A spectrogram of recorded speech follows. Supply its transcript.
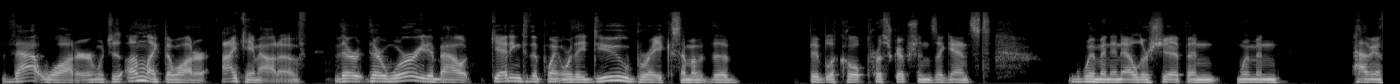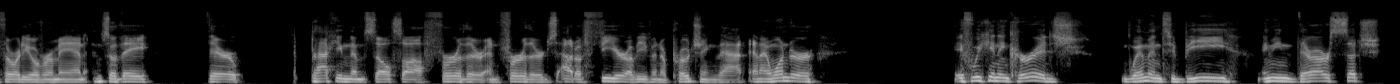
that water, which is unlike the water I came out of, they're they're worried about getting to the point where they do break some of the biblical prescriptions against women in eldership and women having authority over a man. And so they they're backing themselves off further and further just out of fear of even approaching that. And i wonder if we can encourage women to be i mean there are such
